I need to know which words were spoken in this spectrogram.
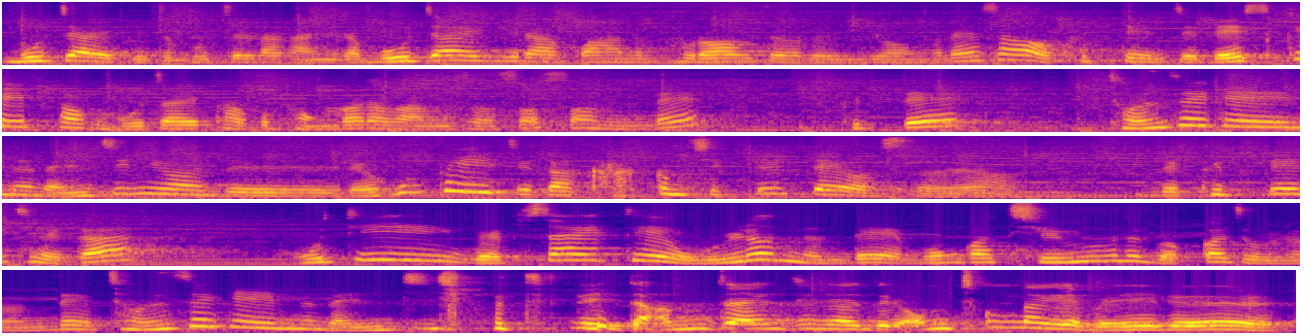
모, 자익이죠 모질라가 아니라 모자익이라고 하는 브라우저를 이용을 해서 그때 이제 네스케이프하고 모자익하고 번갈아 가면서 썼었는데 그때 전 세계에 있는 엔지니어들의 홈페이지가 가끔씩 뜰 때였어요. 근데 그때 제가 어디 웹사이트에 올렸는데 뭔가 질문을 몇 가지 올렸는데 전 세계에 있는 엔지니어들이 남자 엔지니어들이 엄청나게 메일을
